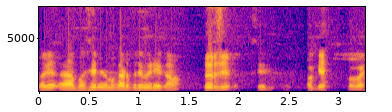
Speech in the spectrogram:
ഓക്കെ അപ്പോൾ ശരി നമുക്ക് അടുത്തൊരു വീഡിയോ കാണാം. തീർച്ചയായിട്ടും. ശരി. ഓക്കെ ബൈ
